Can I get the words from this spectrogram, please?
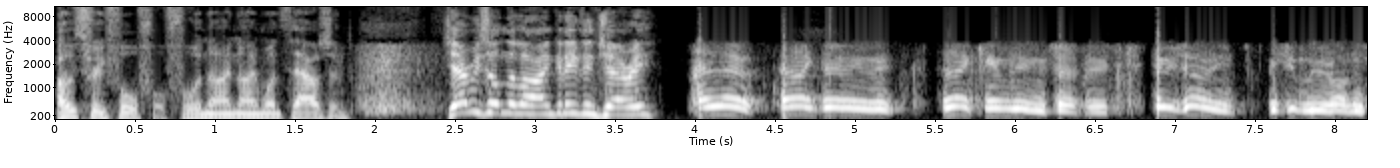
Oh three four four four nine nine one thousand. Gerry's on the line. Good evening, Gerry. Hello, I like to, I like him doing was on it, we should be on it.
